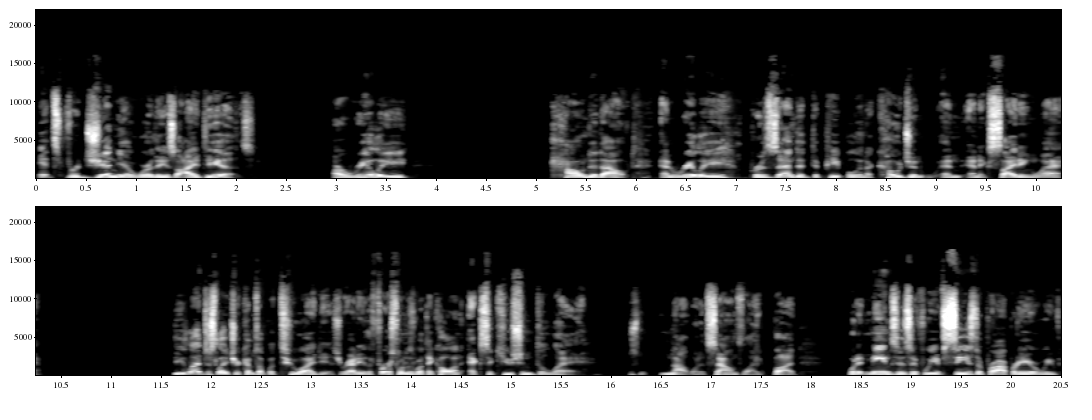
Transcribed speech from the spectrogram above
It's Virginia where these ideas are really pounded out and really presented to people in a cogent and, and exciting way. The legislature comes up with two ideas. Ready? The first one is what they call an execution delay. It's not what it sounds like, but what it means is if we have seized a property or we've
